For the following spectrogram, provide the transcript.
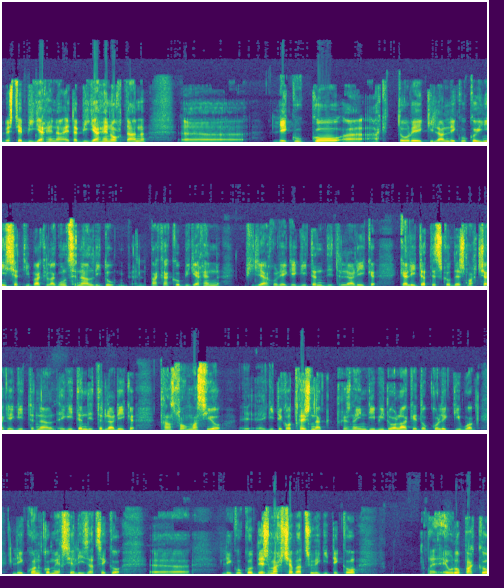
beste bigarrena, eta bigarren hortan, uh, lekuko uh, aktore ekilan lekuko iniziatibak laguntzen alditu, pakako bigarren pilar horiek egiten ditelarik, kalitatezko desmartxak egiten, egiten ditelarik, transformazio e, egiteko tresnak, tresna individualak edo kolektiboak lekuan komerzializatzeko, uh, lekuko desmartxa batzu egiteko, Europako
